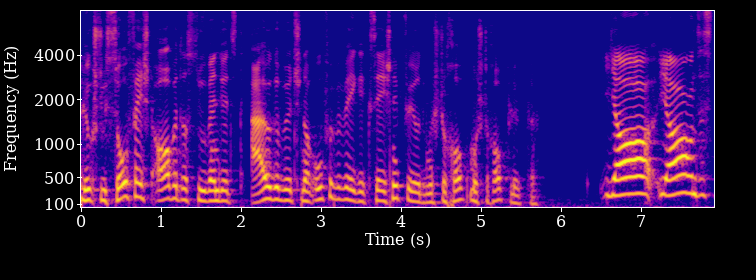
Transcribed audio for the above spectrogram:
schaust du so fest ab, dass du, wenn du jetzt die Augen willst, nach oben bewegen siehst du nicht für, du musst den Kopf, musst den Kopf lüpfen. Ja, ja, und das,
